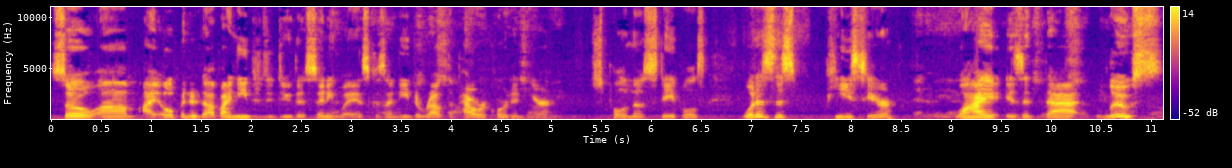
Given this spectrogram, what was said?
So um, I opened it up. I needed to do this anyways because I need to route the power cord in here. Just pulling those staples. What is this piece here? Why is it that loose?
